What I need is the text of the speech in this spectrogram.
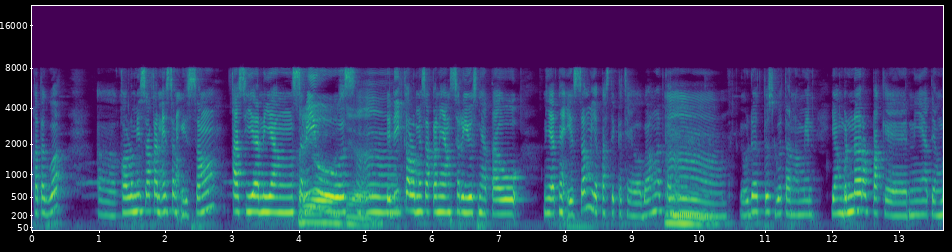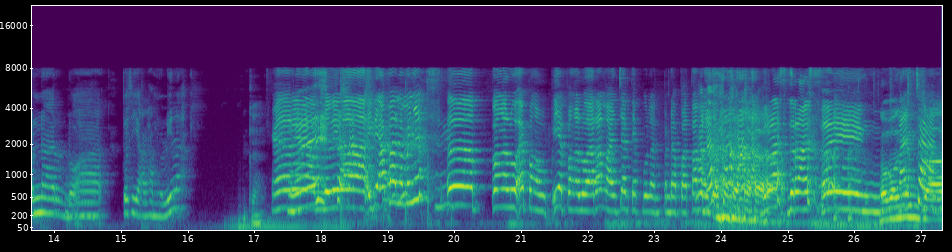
kata gua "Eh, kalau misalkan iseng-iseng kasihan yang Serius, serius, iya. Mm. jadi kalau misalkan yang seriusnya tahu niatnya iseng ya pasti kecewa banget kan Mm. ya udah terus gue tanamin yang benar pakai niat yang benar doa terus ya alhamdulillah Oke. Ya, alhamdulillah. Ini apa namanya? Eh pengelu eh pengelu iya pengeluaran lancar tiap bulan, pendapatan lancar. deras deras. Ngomongin Lancar. soal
